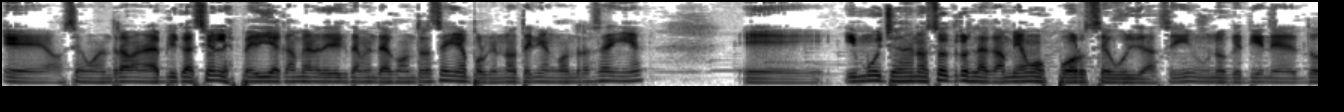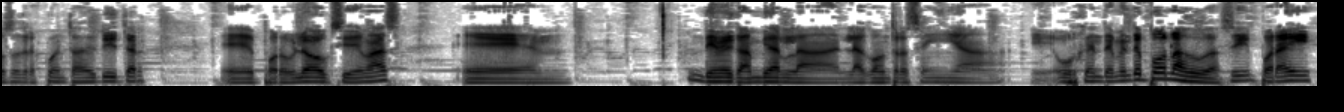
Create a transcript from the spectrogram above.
eh, o sea, cuando entraban a la aplicación, les pedía cambiar directamente la contraseña porque no tenían contraseña. Eh, y muchos de nosotros la cambiamos por seguridad, ¿sí? Uno que tiene dos o tres cuentas de Twitter, eh, por blogs y demás, eh, debe cambiar la, la contraseña eh, urgentemente por las dudas, ¿sí? Por ahí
